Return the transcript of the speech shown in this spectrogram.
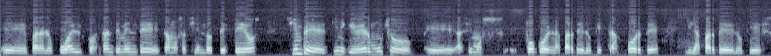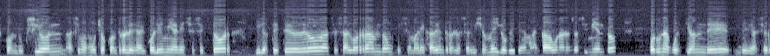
eh, para lo cual constantemente estamos haciendo testeos, siempre tiene que ver mucho, eh, hacemos poco en la parte de lo que es transporte y la parte de lo que es conducción, hacemos muchos controles de alcoholemia en ese sector y los testeos de drogas es algo random que se maneja dentro de los servicios médicos que tenemos en cada uno de los yacimientos por una cuestión de, hacer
